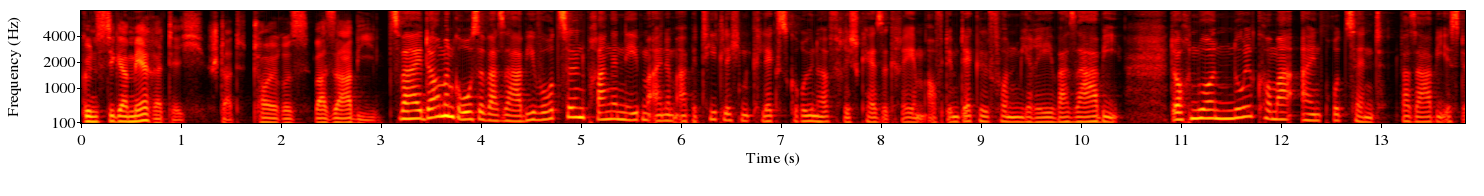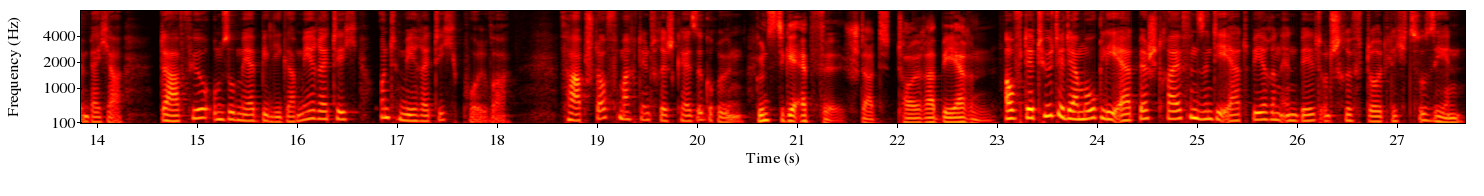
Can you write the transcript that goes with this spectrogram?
Günstiger Meerrettich statt teures Wasabi. Zwei daumengroße Wasabi-Wurzeln prangen neben einem appetitlichen Klecks grüner Frischkäsecreme auf dem Deckel von Mireille Wasabi. Doch nur 0,1 Prozent Wasabi ist im Becher. Dafür umso mehr billiger Meerrettich und Meerrettichpulver. Farbstoff macht den Frischkäse grün. Günstige Äpfel statt teurer Beeren. Auf der Tüte der Mogli Erdbeerstreifen sind die Erdbeeren in Bild und Schrift deutlich zu sehen.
